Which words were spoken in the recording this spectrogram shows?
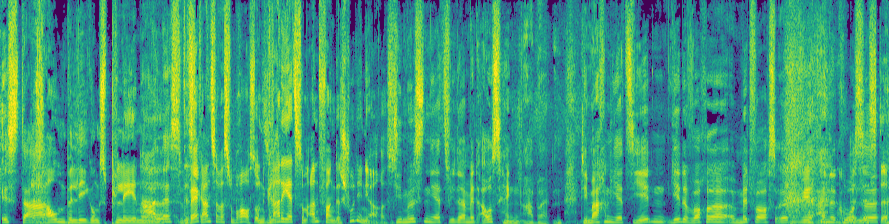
ist da. Raumbelegungspläne, alles das weg. Ganze, was du brauchst. Und gerade jetzt zum Anfang des Studienjahres. Die müssen jetzt wieder mit Aushängen arbeiten. Die machen jetzt jeden, jede Woche äh, mittwochs irgendwie eine große,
